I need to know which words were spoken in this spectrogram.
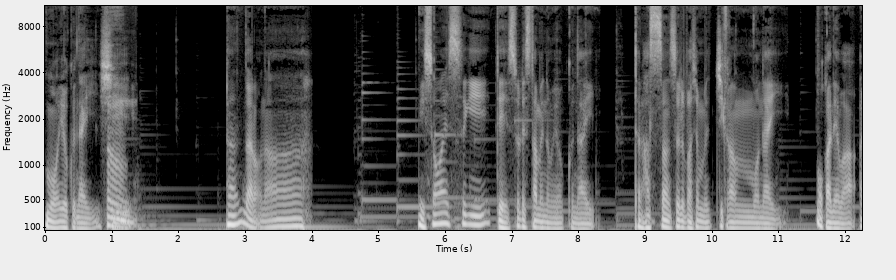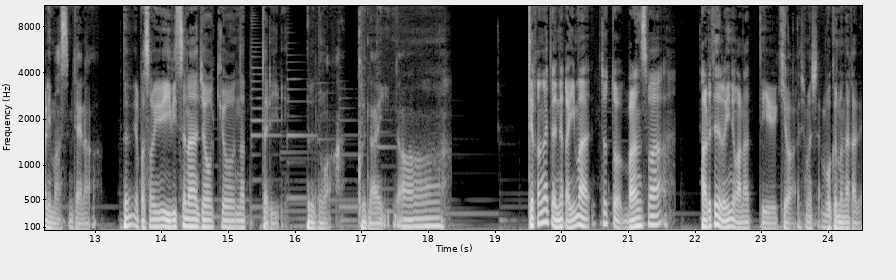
も良くないし、うんなんだろうな忙しすぎてストレスためのも良くない。ただ発散する場所も時間もない。お金はありますみたいな。やっぱそういういびつな状況になったりするのは良くないなって考えたらなんか今ちょっとバランスはある程度いいのかなっていう気はしました。僕の中で。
